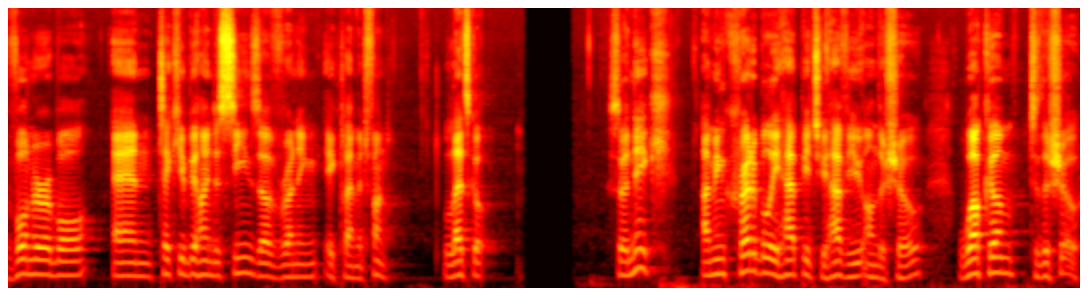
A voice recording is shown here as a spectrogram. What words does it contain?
vulnerable, and take you behind the scenes of running a climate fund. Let's go. So, Nick, I'm incredibly happy to have you on the show. Welcome to the show.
